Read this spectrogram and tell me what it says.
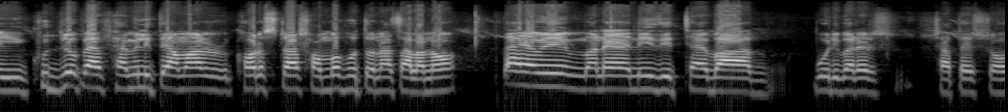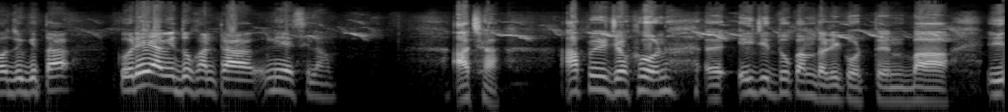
এই ক্ষুদ্র ফ্যামিলিতে আমার খরচটা সম্ভব হতো না চালানো। তাই আমি মানে নিজ ইচ্ছায় বা পরিবারের সাথে সহযোগিতা করে আমি দোকানটা নিয়েছিলাম। আচ্ছা আপনি যখন এই যে দোকানদারি করতেন বা এই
